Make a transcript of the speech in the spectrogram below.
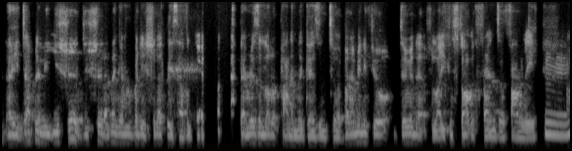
No, you definitely you should. You should. I think everybody should at least have a go there is a lot of planning that goes into it. But I mean, if you're doing it for like, you can start with friends and family mm.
